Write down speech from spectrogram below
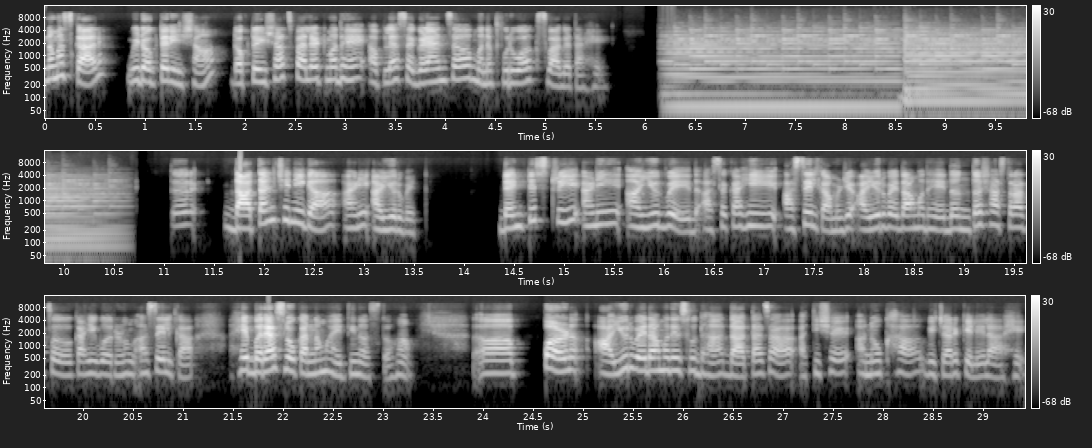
नमस्कार मी डॉक्टर ईशा. डॉक्टर ईशाच पॅलेटमध्ये आपल्या सगळ्यांचं मनपूर्वक स्वागत आहे. तर दातांची निगा आणि आयुर्वेद. डेंटिस्ट्री आणि आयुर्वेद असं काही असेल का? म्हणजे आयुर्वेदामध्ये दंतशास्त्राचं काही वर्णन असेल का? हे बऱ्याच लोकांना माहिती नसतं हां. पण आयुर्वेदामध्ये सुद्धा दाताचा अतिशय अनोखा विचार केलेला आहे.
